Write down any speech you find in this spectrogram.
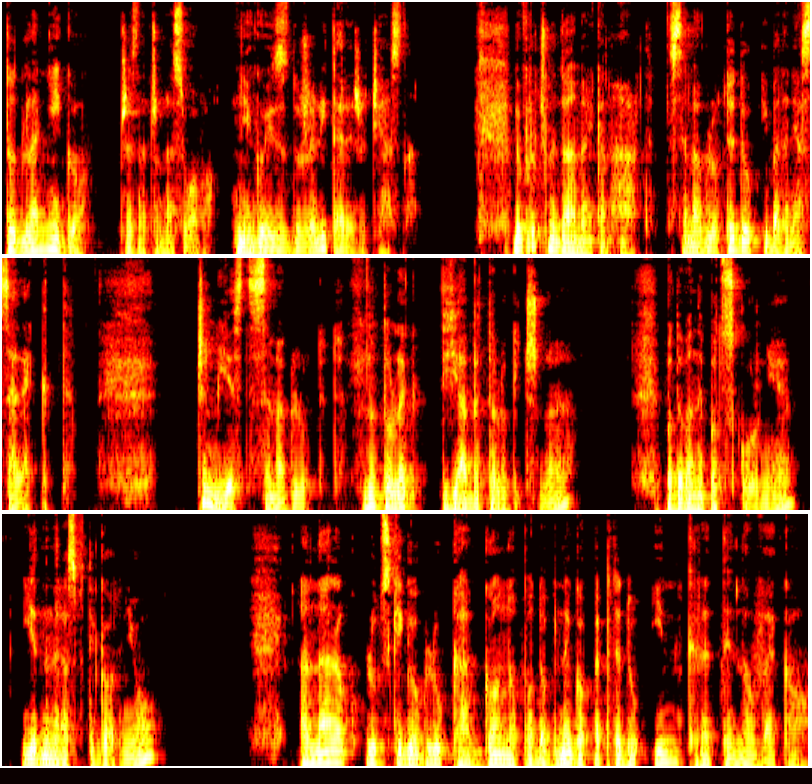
To dla niego przeznaczone słowo. Niego jest z dużej litery, rzecz jasna. No wróćmy do American Heart, semaglutydu i badania SELECT. Czym jest semaglutyd? No to lek diabetologiczny, podawany podskórnie, jeden raz w tygodniu, analog ludzkiego glukagonopodobnego peptydu inkretynowego,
